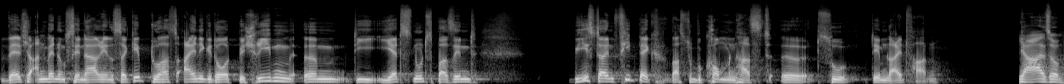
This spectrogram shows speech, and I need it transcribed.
welche Anwendungsszenarien es da gibt. Du hast einige dort beschrieben, ähm, die jetzt nutzbar sind. Wie ist dein Feedback, was du bekommen hast äh, zu dem Leitfaden? Ja, also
